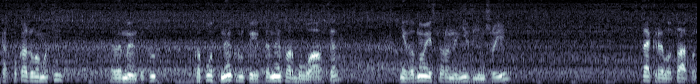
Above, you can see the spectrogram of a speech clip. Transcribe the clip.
Так, покажу вам оці елементи. Тут капот не крутився, не фарбувався. Ні з одної сторони, ні з іншої. Це крило також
